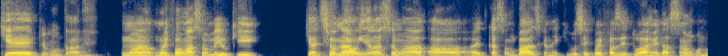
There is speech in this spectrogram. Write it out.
que é Fique à vontade. uma, uma informação meio que, que adicional em relação à, à, à educação básica, né? Que você que vai fazer tua redação, quando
